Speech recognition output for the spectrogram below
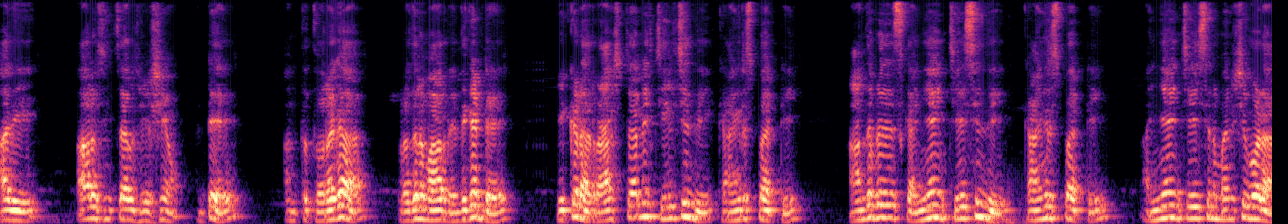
అది ఆలోచించాల్సిన విషయం. అంటే అంత త్వరగా ప్రజలు మారరు. ఎందుకంటే ఇక్కడ రాష్ట్రాన్ని చీల్చింది కాంగ్రెస్ పార్టీ ఆంధ్రప్రదేశ్కి అన్యాయం చేసింది కాంగ్రెస్ పార్టీ అన్యాయం చేసిన మనిషి కూడా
